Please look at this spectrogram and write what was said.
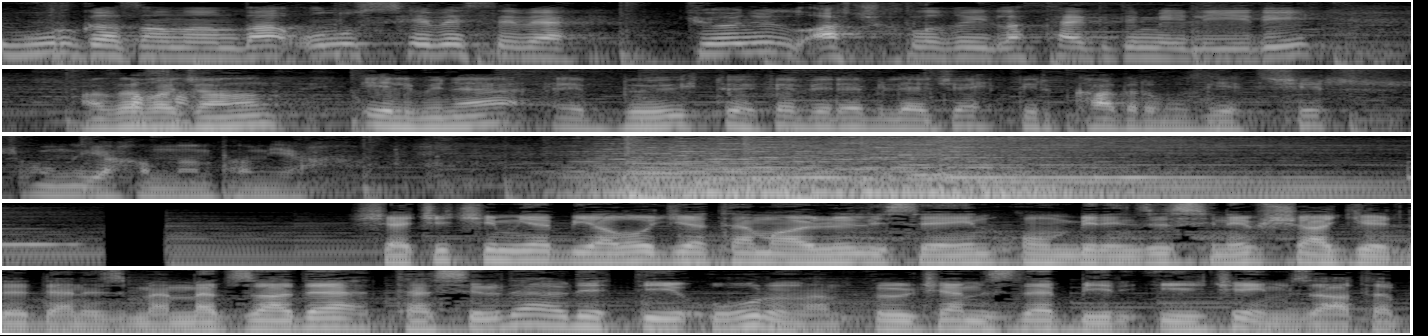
uğur qazananda onu sevə-sevə gönül açıqlığı ilə təqdim eləyirik. Azərbaycanın elminə e, böyük töhfə verə biləcək bir kadrımız yetişir. Onu yaxından tanıyaq. Şəki Kimya Biologiya Təmayüllü Liseyin 11-ci sinif şagirdi Dəniz Məmmədzadə təhsildə əldə etdiyi uğurla ölkəmizdə bir ilkə imza atıb.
